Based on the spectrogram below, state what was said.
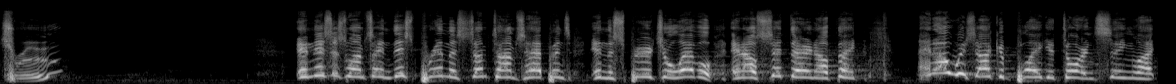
True? And this is what I'm saying. This premise sometimes happens in the spiritual level. And I'll sit there and I'll think, man, I wish I could play guitar and sing like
